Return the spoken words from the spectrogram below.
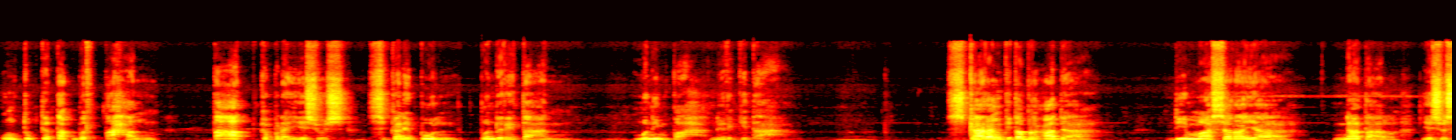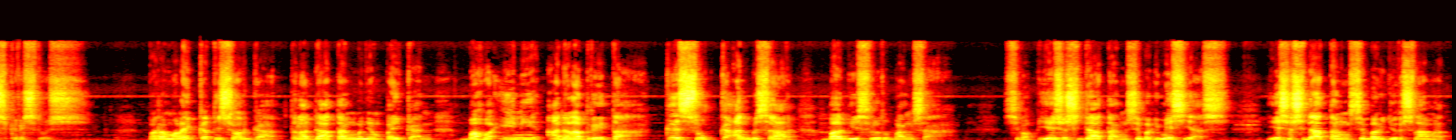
untuk tetap bertahan taat kepada Yesus sekalipun penderitaan menimpa diri kita. Sekarang kita berada di masa raya Natal Yesus Kristus para malaikat di sorga telah datang menyampaikan bahwa ini adalah berita kesukaan besar bagi seluruh bangsa. Sebab Yesus datang sebagai Mesias, Yesus datang sebagai Juru Selamat,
